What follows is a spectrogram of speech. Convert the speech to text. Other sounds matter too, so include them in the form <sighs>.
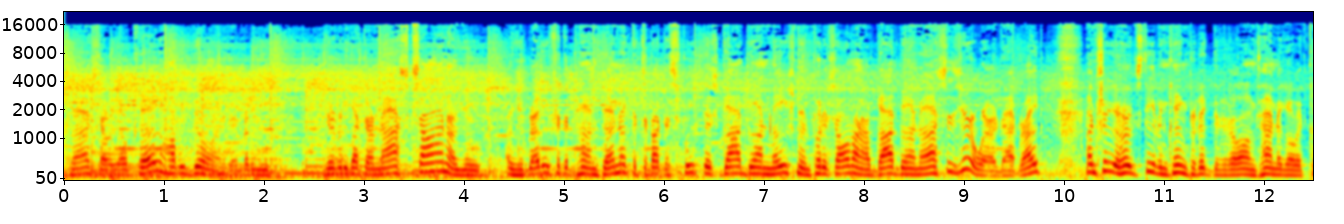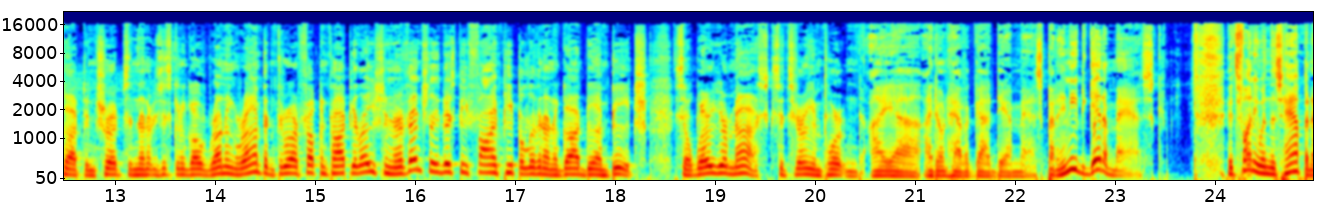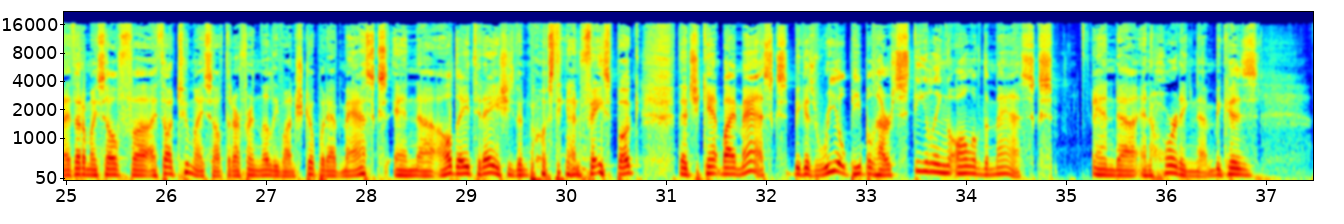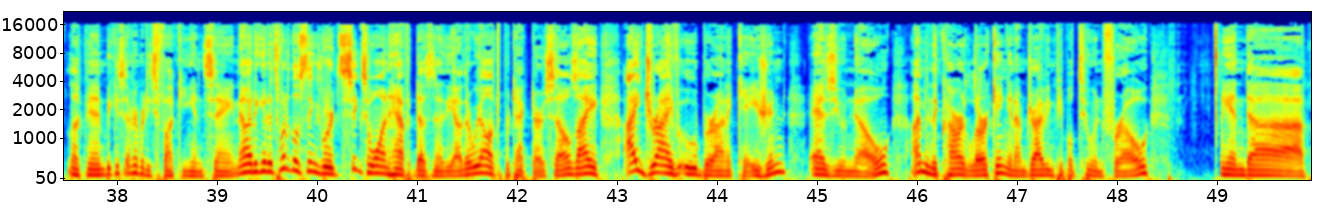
Podcast. Are we okay? How we doing? Everybody, everybody got their masks on? Are you are you ready for the pandemic that's about to sweep this goddamn nation and put us all on our goddamn asses? You're aware of that, right? I'm sure you heard Stephen King predicted it a long time ago with Captain Trips, and then it was just going to go running rampant through our fucking population, and eventually there'd be five people living on a goddamn beach. So wear your masks. It's very important. I uh, I don't have a goddamn mask, but I need to get a mask. It's funny when this happened. I thought to myself, uh, I thought to myself that our friend Lily von Stupp would have masks, and uh, all day today she's been <laughs> posting on Facebook that she can't buy masks because real people are stealing all of the masks and uh, and hoarding them because. Look, man, because everybody's fucking insane. Now, again, it's one of those things where it's six of one, half a dozen of the other. We all have to protect ourselves. I, I drive Uber on occasion, as you know. I'm in the car lurking and I'm driving people to and fro. And uh,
